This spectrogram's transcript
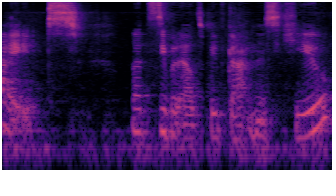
Right. Let's see what else we've got in this queue.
